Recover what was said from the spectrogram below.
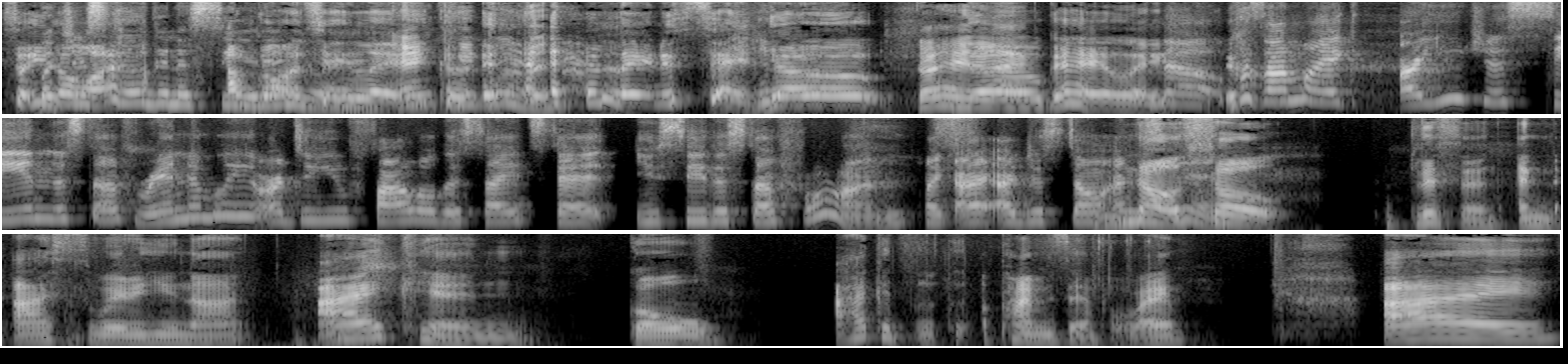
So you but know you're what? still gonna see I'm it going to you anyway. later. And keep moving. Lady said no. Go ahead, No, Lane. go ahead, lady. No, because I'm like, are you just seeing the stuff randomly, or do you follow the sites that you see the stuff on? Like, I, I just don't understand. No, so listen, and I swear to you not, I can go I could a prime example, right? I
